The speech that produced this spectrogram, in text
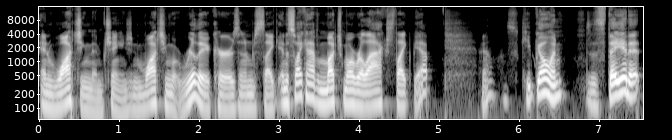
and watching them change and watching what really occurs. And I'm just like, and so I can have a much more relaxed, like, yep, well, let's keep going. Just stay in it,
